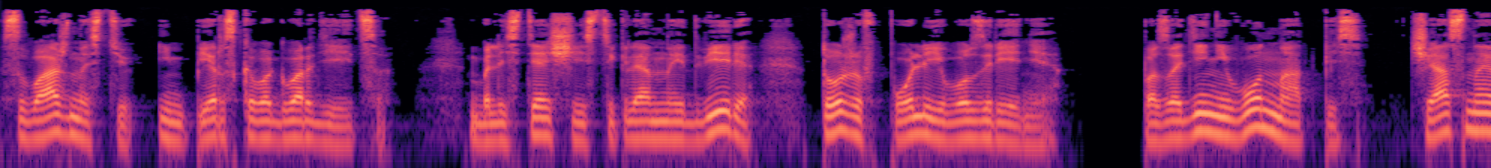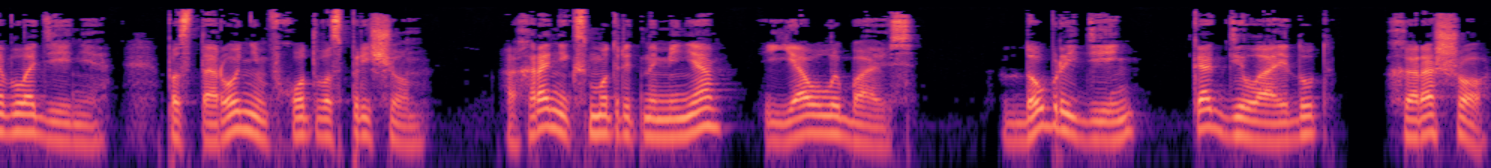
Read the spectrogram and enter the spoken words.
с важностью имперского гвардейца. Блестящие стеклянные двери тоже в поле его зрения. Позади него надпись «Частное владение. Посторонним вход воспрещен». Охранник смотрит на меня, я улыбаюсь. «Добрый день. Как дела идут?» «Хорошо»,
